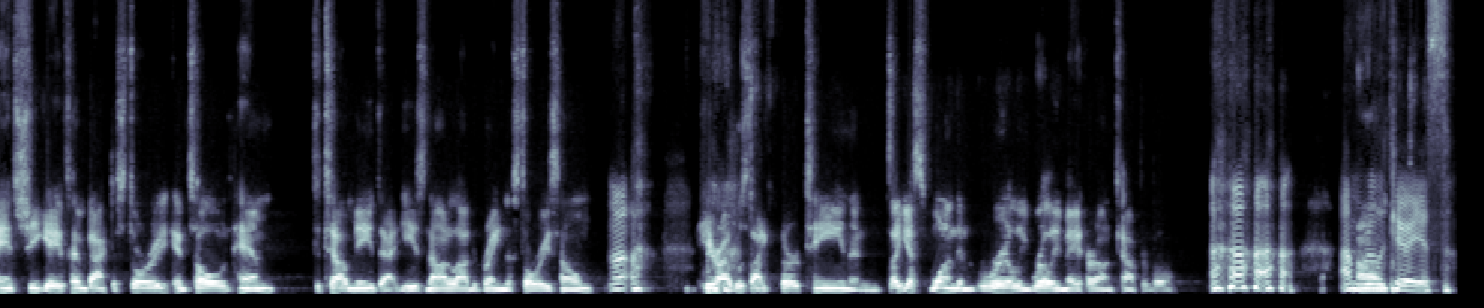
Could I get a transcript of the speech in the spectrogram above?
And she gave him back the story and told him to tell me that he's not allowed to bring the stories home. Uh. Here I was like 13, and I guess one of them really, really made her uncomfortable. I'm really um, curious.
